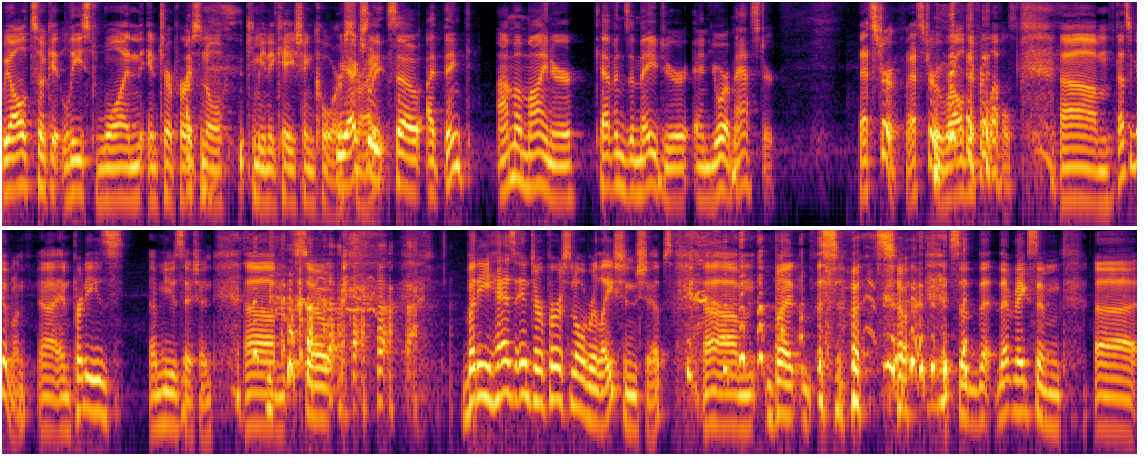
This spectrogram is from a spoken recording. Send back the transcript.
We all took at least one interpersonal communication course. We actually, right? so I think I'm a minor, Kevin's a major, and you're a master. That's true. That's true. We're all different levels. Um, that's a good one. Uh, and Pretty's a musician. Um, so, but he has interpersonal relationships. Um, but so so, so that that makes him. Uh,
